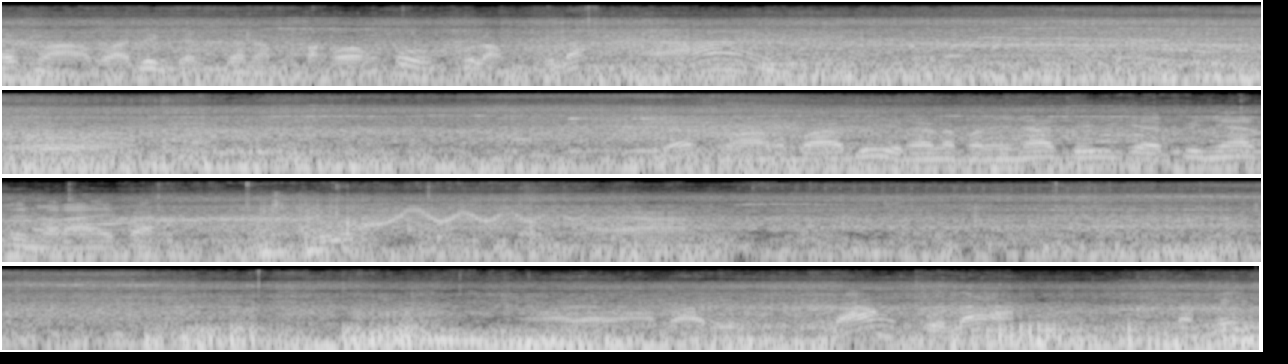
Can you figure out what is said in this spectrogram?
Ay, mga buddy, ganda ng pakawang ko. Pulang-pula. Yan. Oh. Yes, mga buddy, inalapanin natin. Kaya natin, marami pa. Ayan. Ayan, mga buddy. Pulang-pula. Lamig.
